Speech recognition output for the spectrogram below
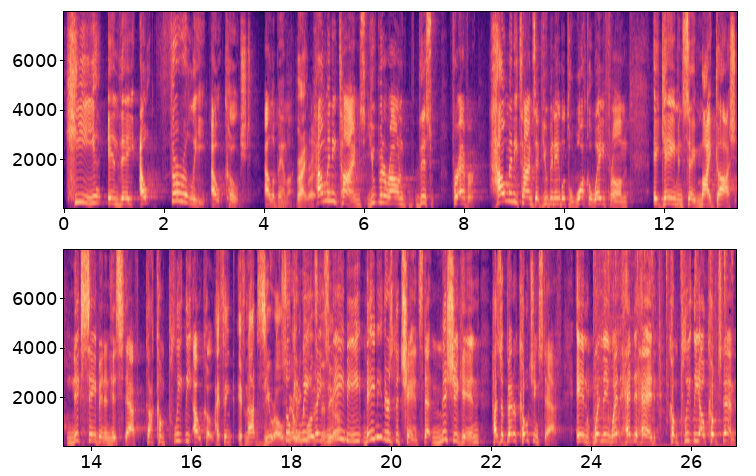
He and they out thoroughly outcoached Alabama. Right. right. How many times you've been around this forever? How many times have you been able to walk away from a game and say, my gosh, Nick Saban and his staff got completely outcoached. I think if not zero, so can we like maybe maybe there's the chance that Michigan has a better coaching staff. And when they went head to head, completely outcoached them.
